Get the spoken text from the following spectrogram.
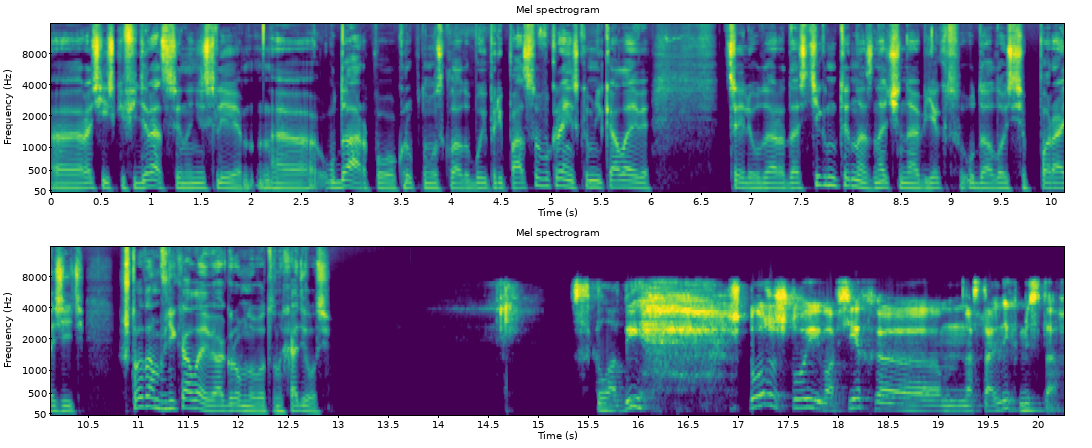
Российской Федерации нанесли удар по крупному складу боеприпасов в украинском Николаеве. Цели удара достигнуты, назначенный объект удалось поразить. Что там в Николаеве огромного-то находилось? Склады. То же, что и во всех э, остальных местах.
